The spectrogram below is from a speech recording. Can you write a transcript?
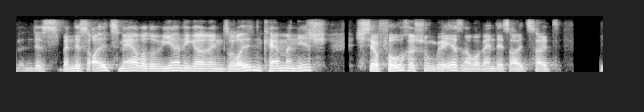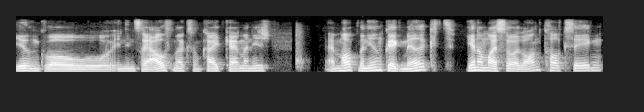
wenn das, wenn das alles mehr oder weniger ins Rollen gekommen ist, ist es ja vorher schon gewesen, aber wenn das alles halt irgendwo in unsere Aufmerksamkeit gekommen ist, ähm, hat man irgendwie gemerkt, ich habe mal so ein Landkarte gesehen,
